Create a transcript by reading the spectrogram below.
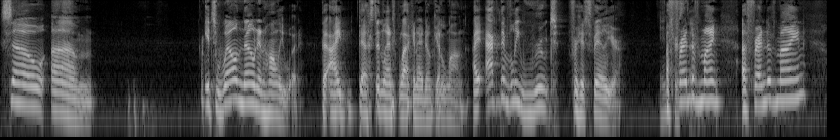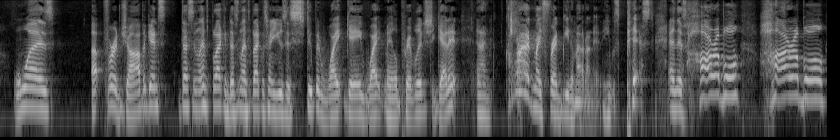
So, um, it's well known in Hollywood that I Dustin Lance Black and I don't get along. I actively root for his failure. A friend of mine, a friend of mine, was up for a job against Dustin Lance Black, and Dustin Lance Black was trying to use his stupid white gay white male privilege to get it. And I'm glad my friend beat him out on it. He was pissed. And this horrible, horrible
